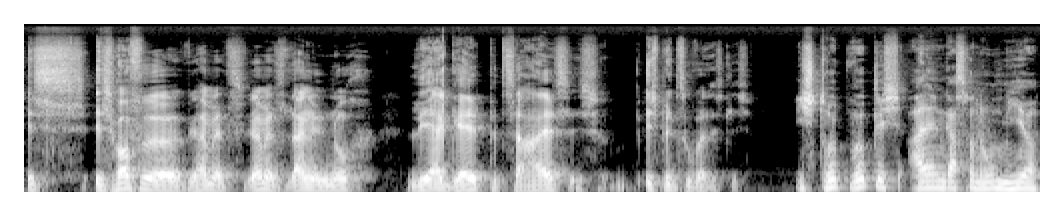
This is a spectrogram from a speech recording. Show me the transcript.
ich, ich hoffe, wir haben, jetzt, wir haben jetzt lange genug Lehrgeld bezahlt. Ich, ich bin zuversichtlich ich drücke wirklich allen Gastronomen hier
